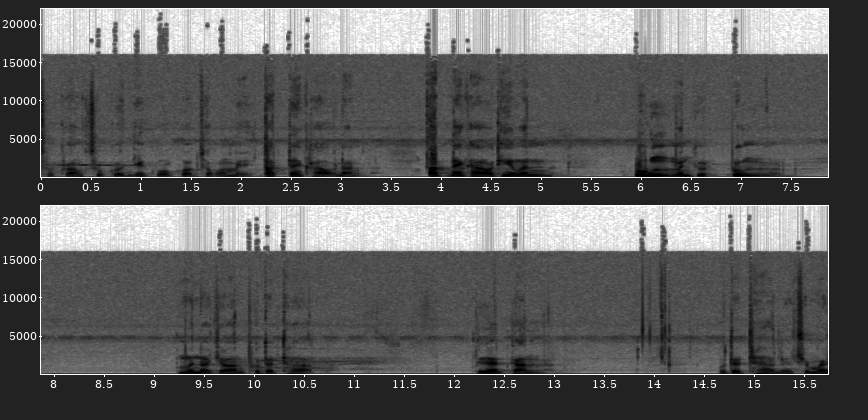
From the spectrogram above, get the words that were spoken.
สุขของสุขเกินยิ่งกว่าความสงบไม่ตัดในข่าวนั้น ตัดในข่าวที่มันปรุงมันหยุดปรุง เหมือนอาจารย์พุทธทาสเพื่อนกัน พุทธชาติในสมัย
